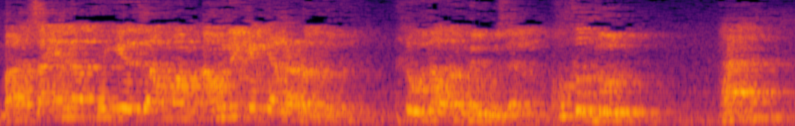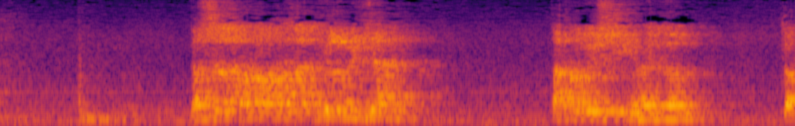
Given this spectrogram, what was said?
বা চাইনা থেকে যেমন আমেরিকা, কানাডা দূরে। উদাহরণ দিয়ে বুঝালাম কত দূর। হ্যাঁ? কিলোমিটার, তারও বেশি হয়তো। তো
